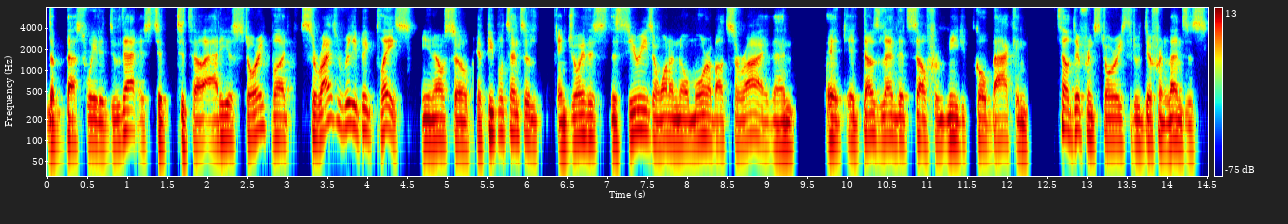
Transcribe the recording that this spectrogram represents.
the best way to do that is to to tell Adaya's story. But Sarai is a really big place, you know. So if people tend to enjoy this this series and want to know more about Sarai, then it it does lend itself for me to go back and tell different stories through different lenses.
